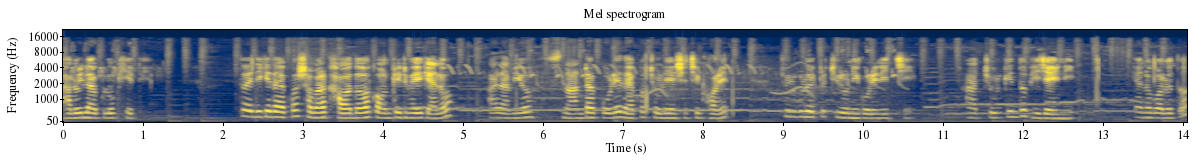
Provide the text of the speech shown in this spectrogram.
ভালোই লাগল খেতে। তো এদিকে দেখো সবার খাওয়া দাওয়া কমপ্লিট হয়ে গেল। আর আমিও স্নানটা করে দেখো চলে এসেছি ঘরে। চুলগুলো একটু চিরুনি করে নিচ্ছি। আর চুল কিন্তু ভিজাইনি। কেন বলো তো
